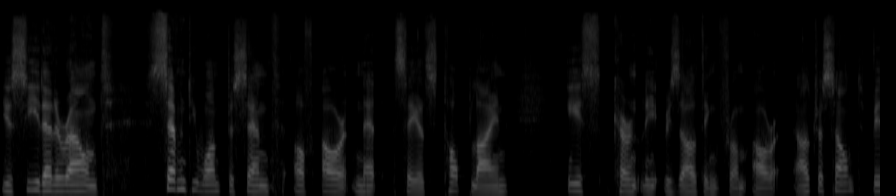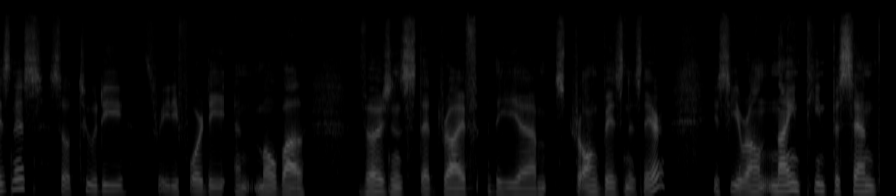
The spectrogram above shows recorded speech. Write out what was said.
you see that around 71% of our net sales top line is currently resulting from our ultrasound business, so 2D, 3D, 4D, and mobile versions that drive the um, strong business there. You see around 19%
